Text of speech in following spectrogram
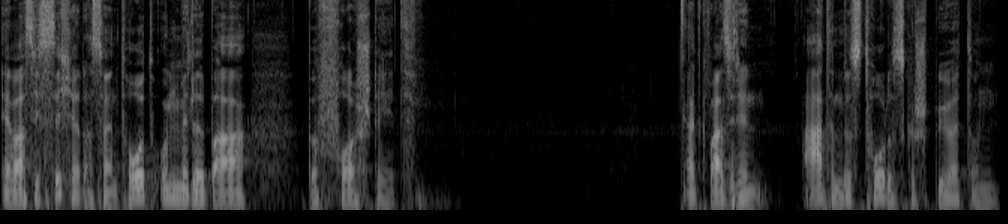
Er war sich sicher, dass sein Tod unmittelbar bevorsteht. Er hat quasi den Atem des Todes gespürt. Und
